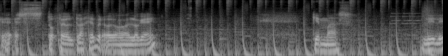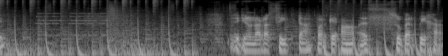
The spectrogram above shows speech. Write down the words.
Que es todo feo el traje, pero es lo que hay. ¿Quién más? Lily. Y tiene una rosita porque ah, es súper pija.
